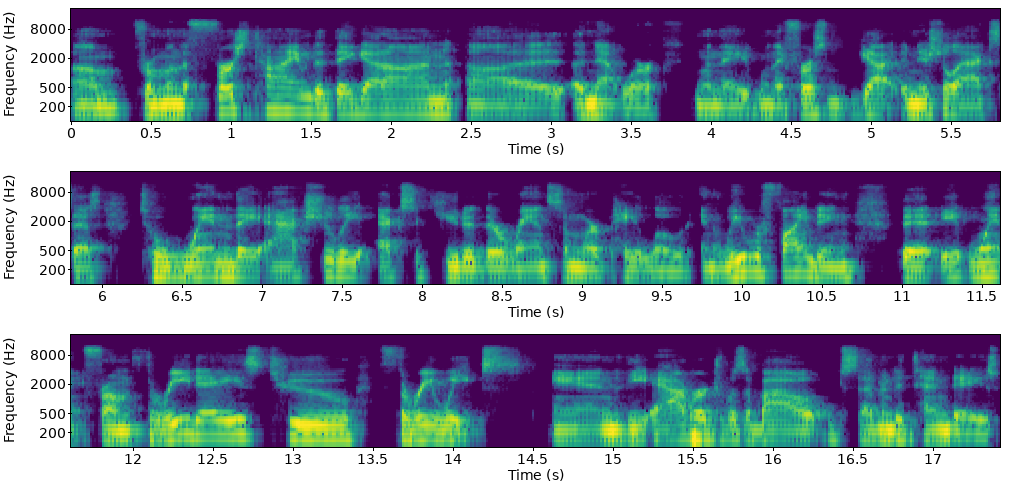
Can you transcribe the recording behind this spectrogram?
um, from when the first time that they got on uh, a network, when they when they first got initial access, to when they actually executed their ransomware payload, and we were finding that it went from three days to three weeks and the average was about seven to 10 days.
